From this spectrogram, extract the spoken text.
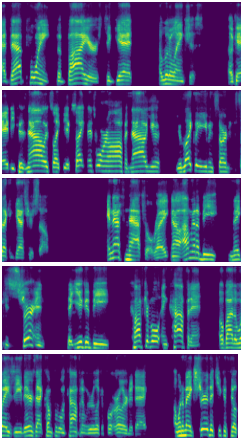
at that point the buyers to get a little anxious. Okay. Because now it's like the excitement's worn off and now you, you're likely even starting to second guess yourself. And that's natural, right? Now I'm going to be making certain that you could be comfortable and confident. Oh, by the way, Z, there's that comfortable and confident we were looking for earlier today. I want to make sure that you can feel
